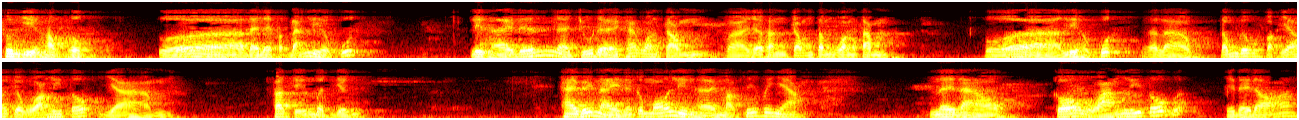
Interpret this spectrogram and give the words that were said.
Phương diện học thuật của đại lễ Phật đản Liên Hợp Quốc liên hệ đến à, chủ đề khá quan trọng và trở thành trọng tâm quan tâm của à, Liên Hợp Quốc, đó là đóng góp của Phật giáo cho quản lý tốt và phát triển bền vững. Hai vế này nó có mối liên hệ mật thiết với nhau. Nơi nào có quản lý tốt thì nơi đó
